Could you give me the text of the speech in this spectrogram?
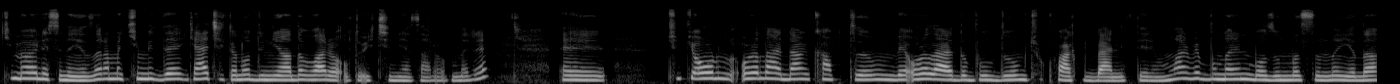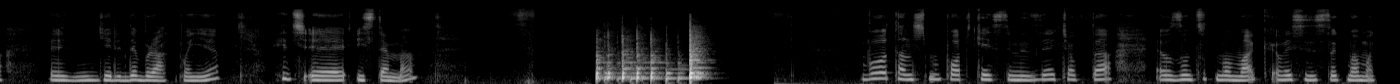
Kimi öylesine yazar ama kimi de gerçekten o dünyada var olduğu için yazar onları. Ee, çünkü or- oralardan kaptığım ve oralarda bulduğum çok farklı benliklerim var ve bunların bozulmasını ya da e, geride bırakmayı hiç e, istemem. Bu tanışma podcast'imizi çok da uzun tutmamak ve sizi sıkmamak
